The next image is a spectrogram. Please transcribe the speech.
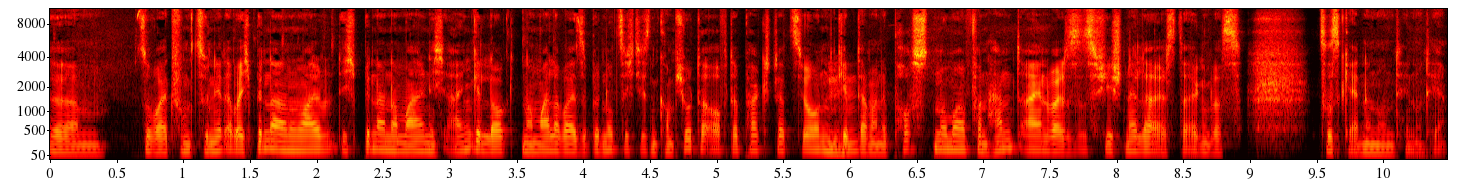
ähm, soweit funktioniert. Aber ich bin da normal, ich bin da normal nicht eingeloggt. Normalerweise benutze ich diesen Computer auf der Packstation, mhm. gebe da meine Postnummer von Hand ein, weil das ist viel schneller, als da irgendwas zu scannen und hin und her.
